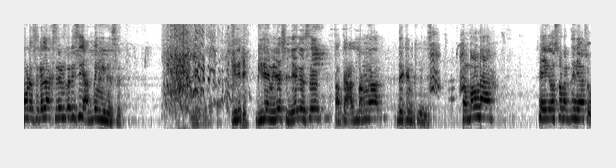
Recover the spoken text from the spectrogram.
মোটরসাইকেল অ্যাক্সিডেন্ট করেছি হাত ভেঙে গেছে। গিরে মিরে সিলে গেছে তাতে হাত ভাঙা দেখেন কি হয়েছে। কম্পাউন্ডার সেই অস্ত্রপাতি নিয়ে আসো।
